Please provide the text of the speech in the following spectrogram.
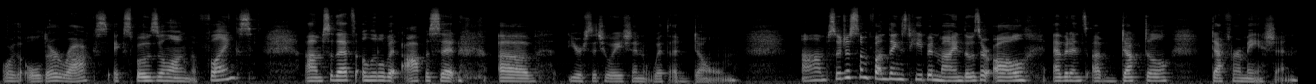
or the older rocks exposed along the flanks. Um, so that's a little bit opposite of your situation with a dome. Um, so just some fun things to keep in mind. Those are all evidence of ductile deformation.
